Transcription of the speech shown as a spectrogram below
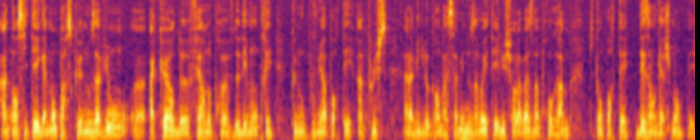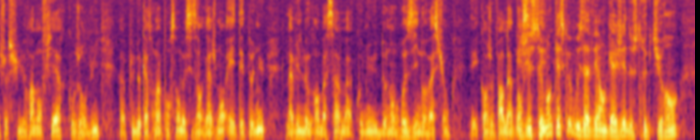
intensité également parce que nous avions à cœur de faire nos preuves, de démontrer que nous pouvions apporter un plus à la ville de Grand Bassam. Et nous avons été élus sur la base d'un programme qui comportait des engagements. Et je suis vraiment fier qu'aujourd'hui, plus de 80% de ces engagements aient été tenus. La ville de Grand Bassam a connu de nombreuses innovations. Et quand je parle d'intensité... Justement, qu'est-ce que vous avez engagé de structurant euh,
